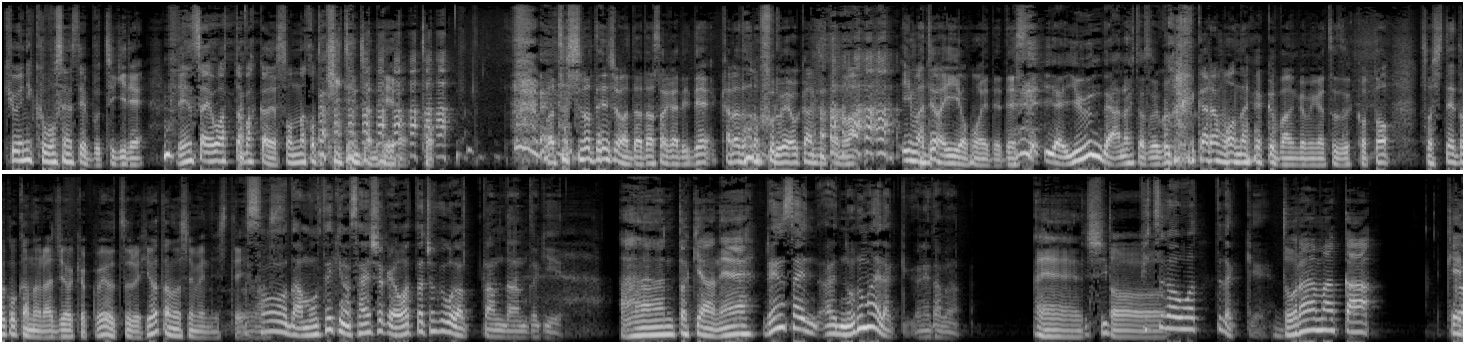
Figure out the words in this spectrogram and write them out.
急に久保先生ぶち切れ、連載終わったばっかでそんなこと聞いてんじゃねえよ、と。私のテンションはだだ下がりで、体の震えを感じたのは、今ではいい思い出です。いや、言うんだよ、あの人はそういうこと。これからも長く番組が続くこと、そしてどこかのラジオ局へ移る日を楽しみにしています。そうだ、モテ期の最終回終わった直後だったんだ、あの時。あん時はね。連載、あれ乗る前だっけね、多分。えー、執筆が終わってたっけ？ドラマ化決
